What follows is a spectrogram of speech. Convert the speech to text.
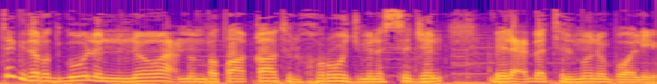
تقدر تقول أنه نوع من بطاقات الخروج من السجن بلعبة المونوبولي.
